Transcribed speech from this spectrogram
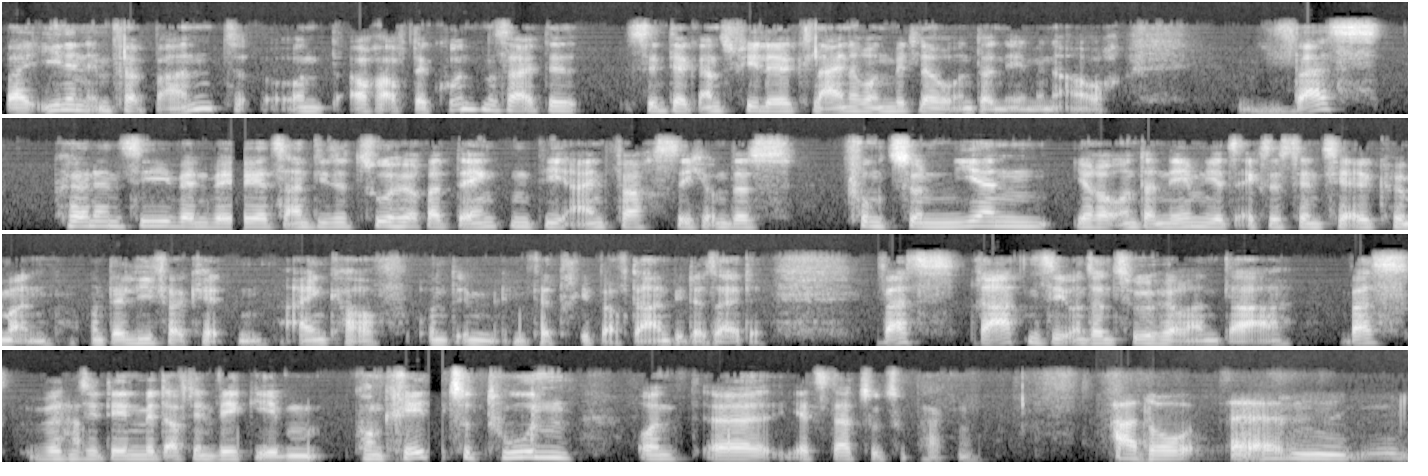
Bei Ihnen im Verband und auch auf der Kundenseite sind ja ganz viele kleinere und mittlere Unternehmen auch. Was können Sie, wenn wir jetzt an diese Zuhörer denken, die einfach sich um das Funktionieren ihrer Unternehmen jetzt existenziell kümmern und der Lieferketten, Einkauf und im, im Vertrieb auf der Anbieterseite. Was raten Sie unseren Zuhörern da? Was würden Sie denen mit auf den Weg geben, konkret zu tun und äh, jetzt dazu zu packen? Also ähm,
